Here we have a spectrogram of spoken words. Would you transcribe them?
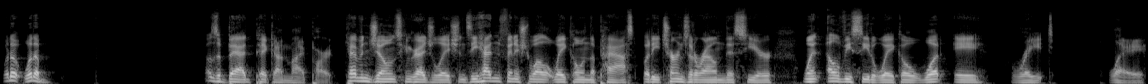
What a what a that was a bad pick on my part. Kevin Jones, congratulations. He hadn't finished well at Waco in the past, but he turns it around this year. Went LVC to Waco. What a great play.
